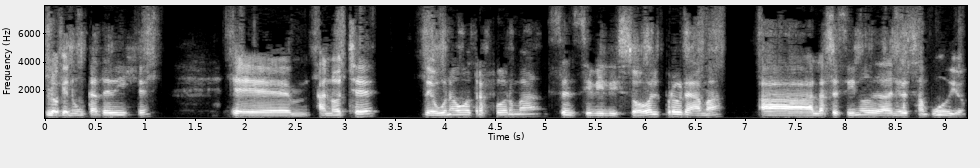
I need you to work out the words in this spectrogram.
lo que nunca te dije. Eh, anoche, de una u otra forma, sensibilizó el programa al asesino de Daniel Zamudio,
